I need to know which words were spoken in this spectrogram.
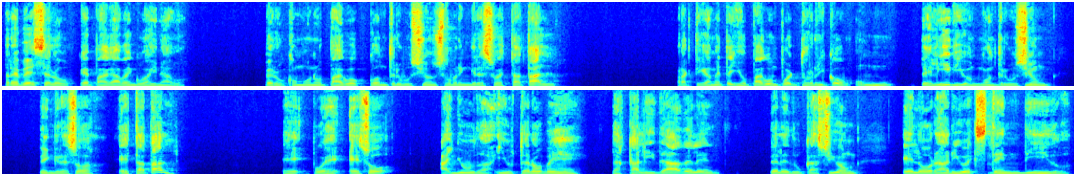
tres veces lo que pagaba en Guaynabo. Pero como no pago contribución sobre ingreso estatal, prácticamente yo pago en Puerto Rico un delirio en contribución de ingreso estatal. Eh, pues eso ayuda. Y usted lo ve, la calidad de la, educación, el horario extendido,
